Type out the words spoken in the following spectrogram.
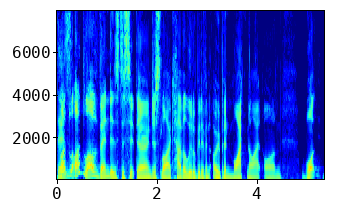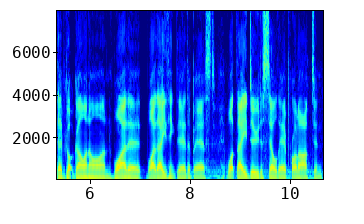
I'd, I'd love vendors to sit there and just like have a little bit of an open mic night on what they've got going on, why they why they think they're the best, what they do to sell their product, and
